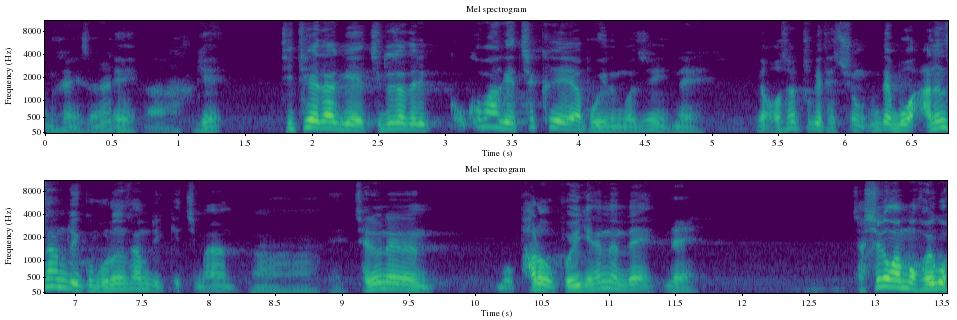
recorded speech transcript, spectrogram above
영상에서는. 네. 아, 이게 디테일하게 지도자들이 꼼꼼하게 체크해야 보이는 거지. 네. 어설프게 대충. 근데 뭐 아는 사람도 있고 모르는 사람도 있겠지만 아, 예, 제 눈에는 뭐 바로 보이긴 했는데 네. 자 시동 한번 걸고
